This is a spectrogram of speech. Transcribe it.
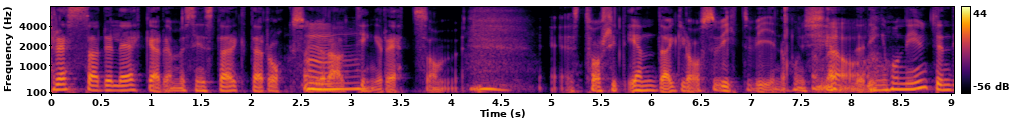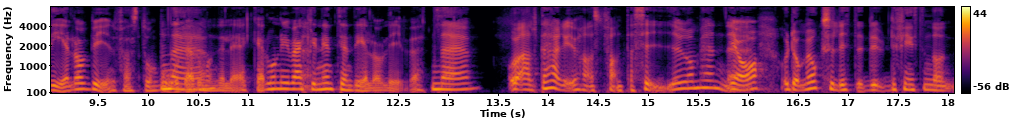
pressade läkaren med sin stärkta rock som gör Mm. allting rätt. Som tar sitt enda glas vitt vin och hon känner Ja. hon är ju inte en del av byn fast hon bor Nej. där och hon är läkare. Hon är verkligen inte en del av livet. Nej, och allt det här är ju hans fantasier om henne. Ja. Och de är också lite, det, det finns någon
